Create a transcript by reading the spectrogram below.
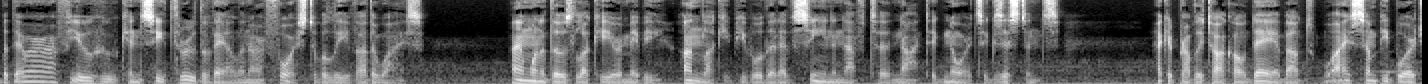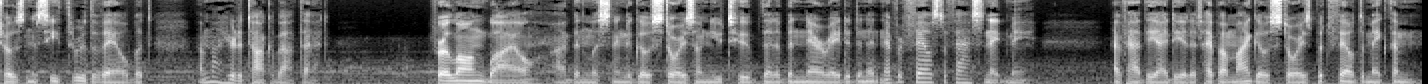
But there are a few who can see through the veil and are forced to believe otherwise. I am one of those lucky or maybe unlucky people that have seen enough to not ignore its existence. I could probably talk all day about why some people are chosen to see through the veil, but I'm not here to talk about that. For a long while, I've been listening to ghost stories on YouTube that have been narrated, and it never fails to fascinate me. I've had the idea to type out my ghost stories, but failed to make them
